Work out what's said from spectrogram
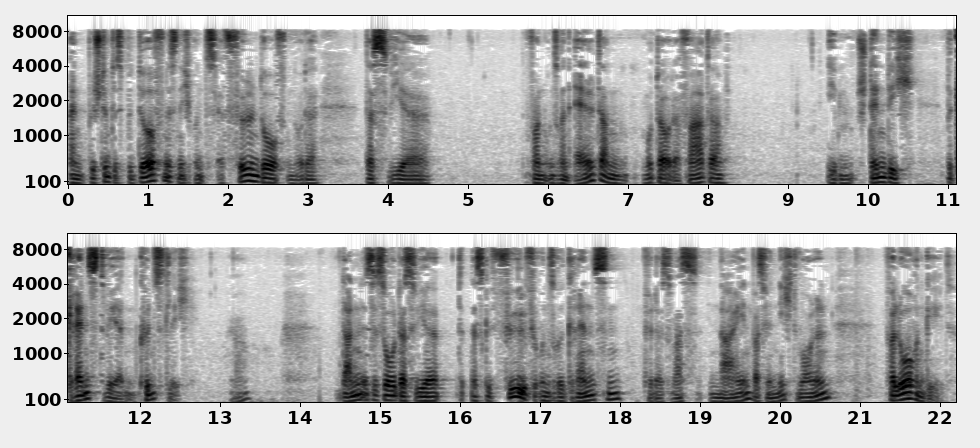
ein bestimmtes Bedürfnis nicht uns erfüllen durften oder dass wir von unseren Eltern, Mutter oder Vater, eben ständig begrenzt werden, künstlich, ja, dann ist es so, dass wir das Gefühl für unsere Grenzen, für das was Nein, was wir nicht wollen, verloren geht.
